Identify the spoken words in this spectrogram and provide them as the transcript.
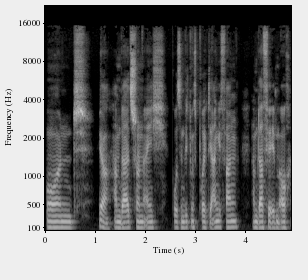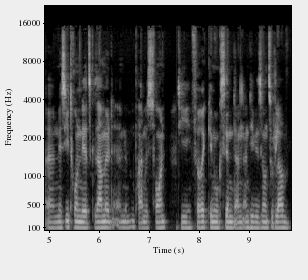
Und ja, haben da jetzt schon eigentlich große Entwicklungsprojekte angefangen, haben dafür eben auch äh, eine Seed-Runde jetzt gesammelt äh, mit ein paar Investoren, die verrückt genug sind, an, an die Vision zu glauben.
